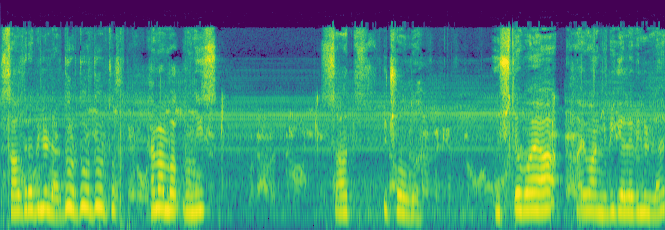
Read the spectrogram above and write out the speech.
Saldırabilirler. Dur dur dur dur. Hemen bakmalıyız. Saat 3 oldu. 3'te bayağı hayvan gibi gelebilirler.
